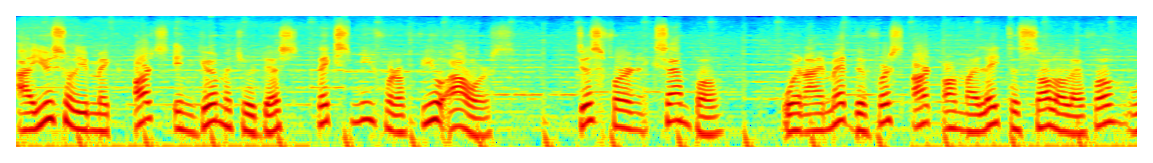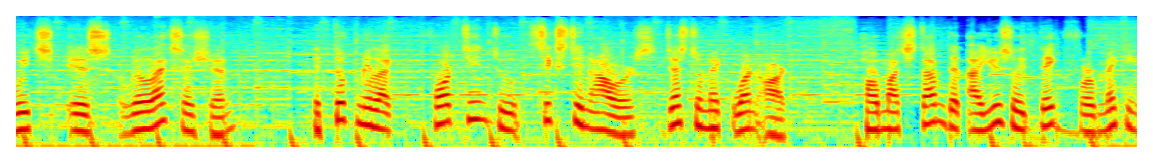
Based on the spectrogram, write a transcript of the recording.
I usually make arts in Geometry Dash takes me for a few hours. Just for an example, when I made the first art on my latest solo level, which is Relaxation, it took me like 14 to 16 hours just to make one art. How much time that I usually take for making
